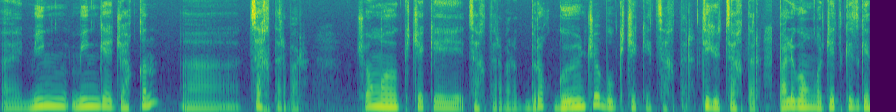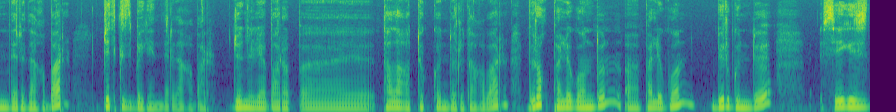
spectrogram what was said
э, миң миңге жакын цехтер бар чоңу кичинекей цехтер бар. Бирок көбүнчө бул кичинекей цехтер тигүү цехтер полигонго жеткизгендер дагы бар жеткизбегендер дагы бар. Жөн эле барып э, талаага төккөндөр дагы бар. Бирок полигондун э, полигон бир күндө сегиз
